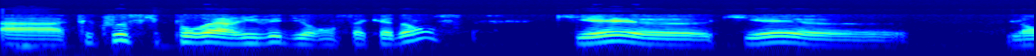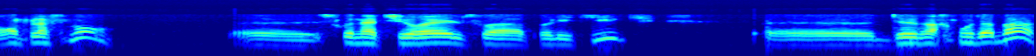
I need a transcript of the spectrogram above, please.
à quelque chose qui pourrait arriver durant sa cadence, qui est, euh, euh, le remplacement, euh, soit naturel, soit politique, euh, de Mahmoud Abbas.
